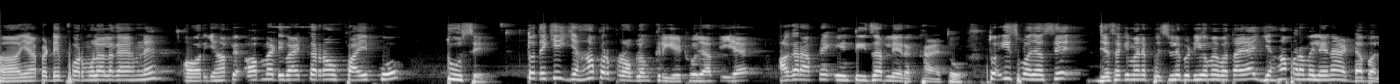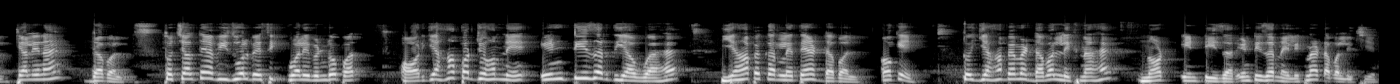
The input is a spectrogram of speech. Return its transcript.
यहाँ पे डिव फॉर्मूला लगाया हमने, और यहाँ पे अब मैं डिवाइड कर रहा हूँ 5 को 2 से। तो देखिए, यहाँ पर प्रॉब्लम क्रिएट हो जाती है, अगर आपने इंटीजर ले रखा है तो। तो इस वजह से, जैसा कि मैंने पिछले वीडियो में बताया, यहाँ पर हमें लेना है डबल क्या लेना है? डबल तो चलते हैं विजुअल बेसिक वाली विंडो पर, और यहाँ पर जो हमने इंटीजर दिया हुआ है, यहाँ पे कर लेते हैं डबल ओके तो यहाँ पे हमें डबल लिखना है नॉट इंटीजर इंटीजर नहीं लिखना डबल लिखिए।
